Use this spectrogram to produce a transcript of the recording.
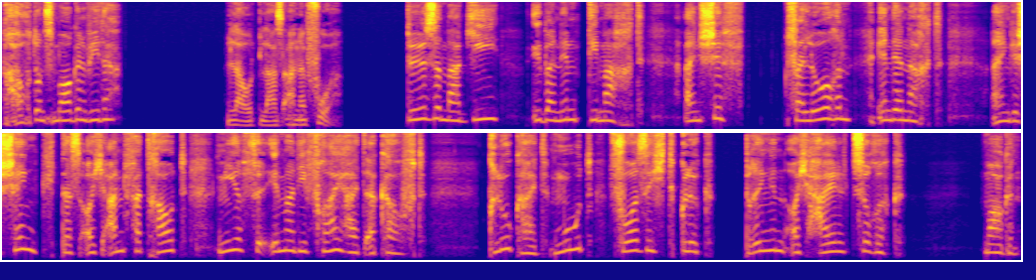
Braucht uns Morgan wieder? Laut las Anne vor. Böse Magie übernimmt die Macht. Ein Schiff, verloren in der Nacht. Ein Geschenk, das euch anvertraut, mir für immer die Freiheit erkauft. Klugheit, Mut, Vorsicht, Glück bringen euch Heil zurück. Morgen.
